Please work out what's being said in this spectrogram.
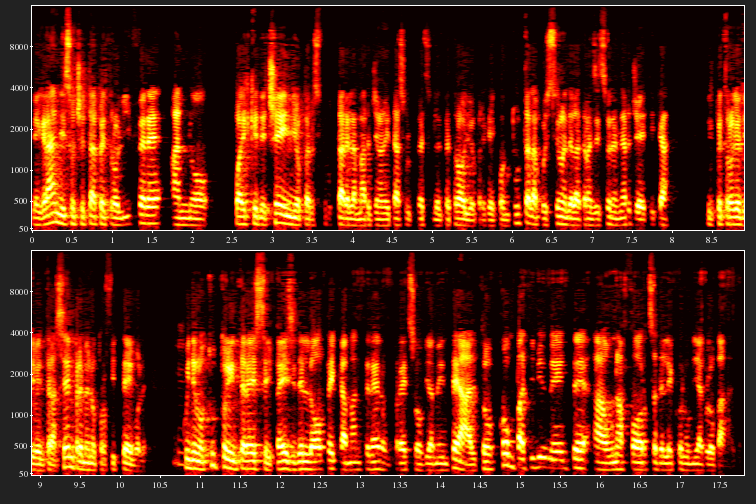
Le grandi società petrolifere hanno qualche decennio per sfruttare la marginalità sul prezzo del petrolio, perché con tutta la questione della transizione energetica il petrolio diventerà sempre meno profittevole. Mm. Quindi hanno tutto l'interesse i paesi dell'OPEC a mantenere un prezzo ovviamente alto, compatibilmente a una forza dell'economia globale.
